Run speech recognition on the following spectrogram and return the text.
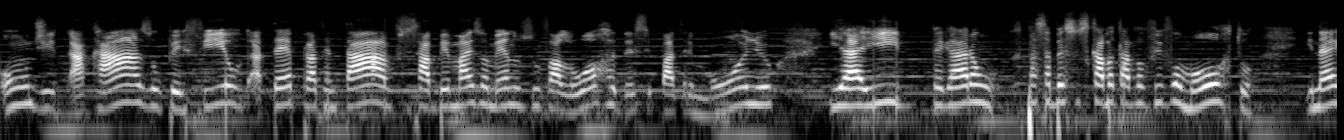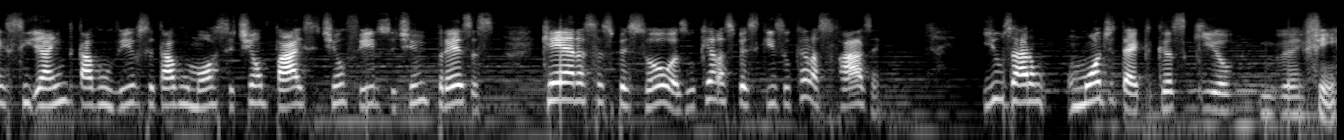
onde a casa, o perfil, até para tentar saber mais ou menos o valor desse patrimônio. E aí pegaram para saber se os cabos estavam vivos ou mortos, e né, se ainda estavam vivos, se estavam mortos, se tinham pais, se tinham filhos, se tinham empresas, quem eram essas pessoas, o que elas pesquisam, o que elas fazem. E usaram um monte de técnicas que eu, enfim,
